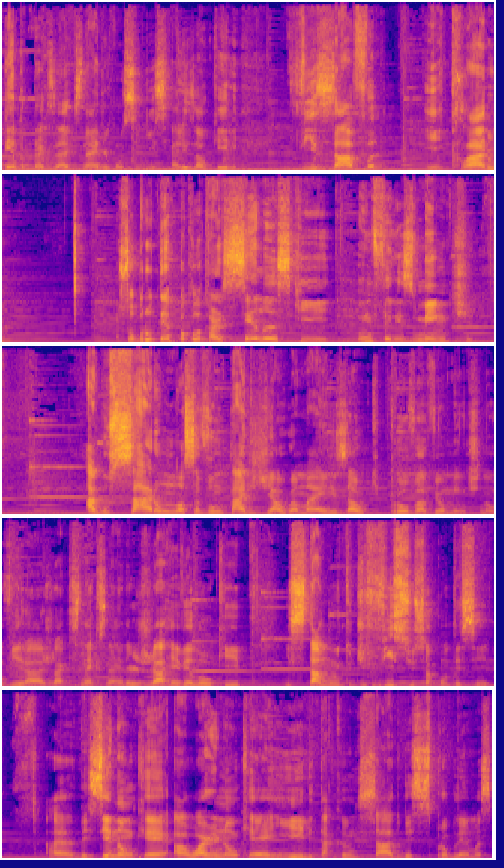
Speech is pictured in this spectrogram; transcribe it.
tempo para que Zack Snyder conseguisse realizar o que ele visava e, claro, sobrou tempo para colocar cenas que, infelizmente, aguçaram nossa vontade de algo a mais, algo que provavelmente não virá, já que Zack Snyder já revelou que está muito difícil isso acontecer. A DC não quer, a Warner não quer e ele tá cansado desses problemas.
